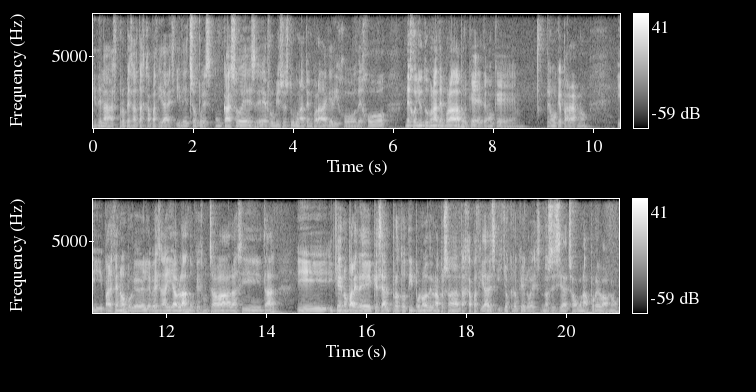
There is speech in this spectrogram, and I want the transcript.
y de las propias altas capacidades. Y de hecho, pues un caso es, eh, Rubius estuvo una temporada que dijo, dejo dejo YouTube una temporada porque tengo que, tengo que parar, ¿no? Y parece no, porque le ves ahí hablando que es un chaval así y tal, y, que no parece que sea el prototipo, ¿no? De una persona de altas capacidades, y yo creo que lo es. No sé si ha hecho alguna prueba o no,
